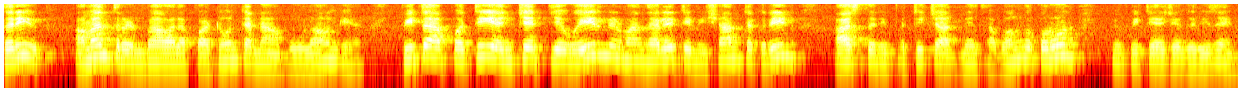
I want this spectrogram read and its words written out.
तरी आमंत्रण भावाला पाठवून त्यांना बोलावून घ्या. पिता पती यांच्यात जे वैर निर्माण झाले ते मी शांत करीन. आज तरी पतीच्या आज्ञेचा भंग करून मी पित्याच्या घरी जाईन.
